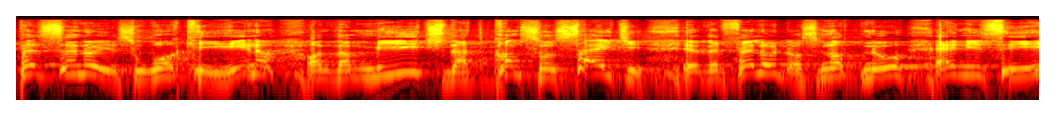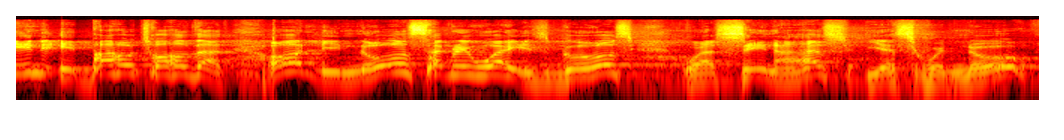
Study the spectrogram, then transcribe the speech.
person who is walking on the meat that comes society. If the fellow does not know anything about all that, all he knows everywhere he goes, we're sinners. Yes, we know.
